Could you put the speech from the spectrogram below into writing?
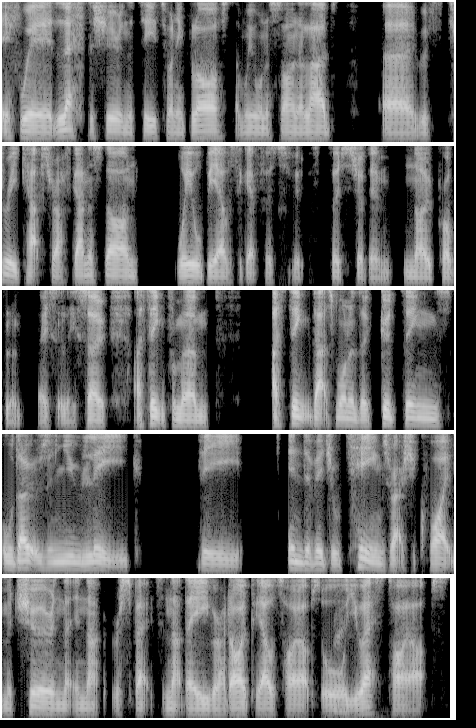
if we're Leicestershire in the T20 Blast and we want to sign a lad uh, with three caps for Afghanistan, we will be able to get footage, footage of him, no problem, basically. So I think from um, I think that's one of the good things. Although it was a new league, the individual teams were actually quite mature in that in that respect, and that they either had IPL tie-ups or right. US tie-ups,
